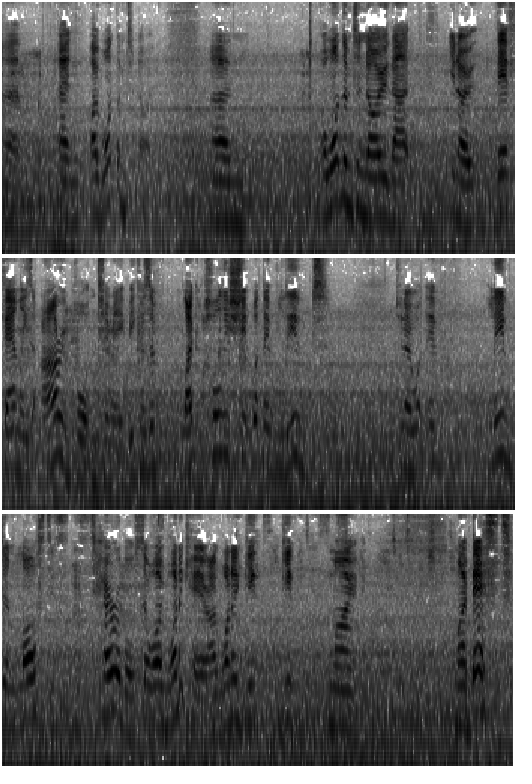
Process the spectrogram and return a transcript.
um, and I want them to know. Um, I want them to know that, you know, their families are important to me because of, like, holy shit, what they've lived. Do you know, what they've lived and lost is, is terrible. So I want to care. I want to give, give my, my best.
